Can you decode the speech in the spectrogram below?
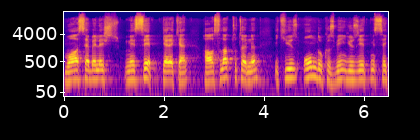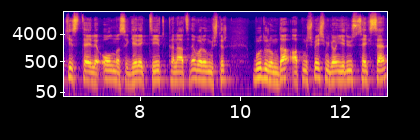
muhasebeleşmesi gereken hasılat tutarının 219.178 TL olması gerektiği kanaatine varılmıştır. Bu durumda 65 milyon 780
